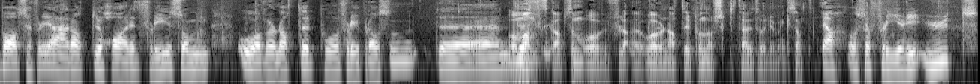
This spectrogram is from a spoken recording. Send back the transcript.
Basefly er at du har et fly som overnatter på flyplassen. Det, Og mannskap som overnatter på norsk territorium, ikke sant? Ja, og så flyr de ut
